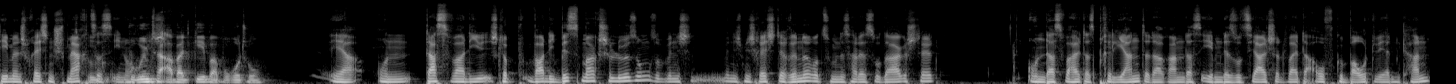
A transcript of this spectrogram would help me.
dementsprechend schmerzt so, es ihn. Berühmter Arbeitgeber-Brutto. Ja, und das war die, ich glaube, war die Bismarcksche Lösung, so wenn ich, wenn ich mich recht erinnere, zumindest hat er es so dargestellt. Und das war halt das Brillante daran, dass eben der Sozialstaat weiter aufgebaut werden kann.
